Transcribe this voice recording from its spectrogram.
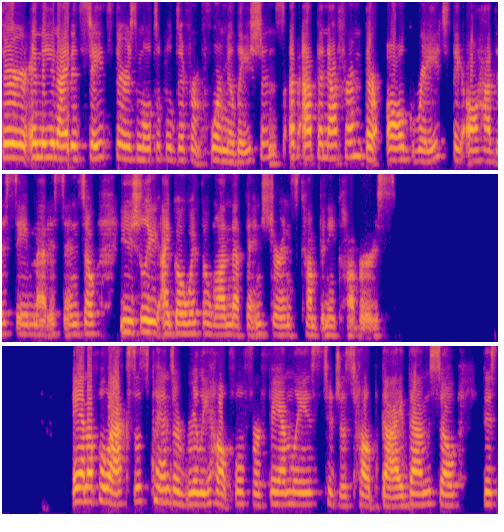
There in the United States, there's multiple different formulations of epinephrine. They're all great. They all have the same medicine. So usually I go with the one that the insurance company covers. Anaphylaxis plans are really helpful for families to just help guide them. So this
